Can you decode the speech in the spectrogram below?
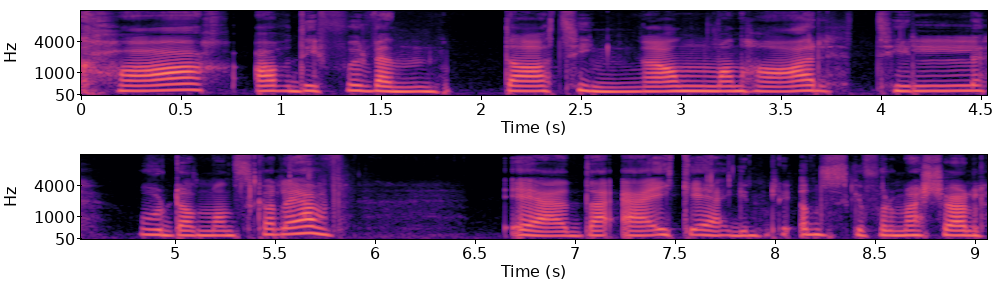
hva av de forventa tingene man har til hvordan man skal leve, er det jeg ikke egentlig ønsker for meg sjøl?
